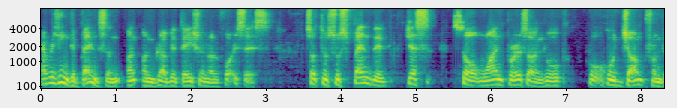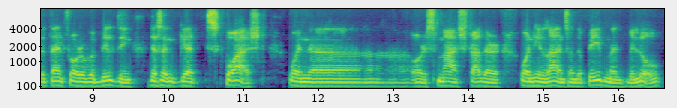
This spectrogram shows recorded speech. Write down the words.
everything depends on, on, on gravitational forces. So to suspend it just so one person who, who, who jumped from the 10th floor of a building doesn't get squashed when, uh, or smashed rather, when he lands on the pavement below,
